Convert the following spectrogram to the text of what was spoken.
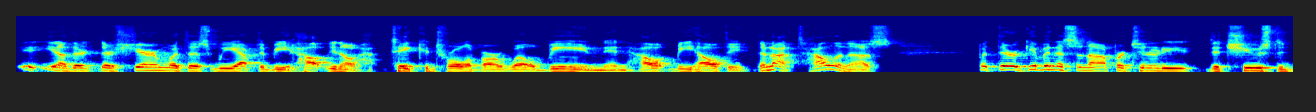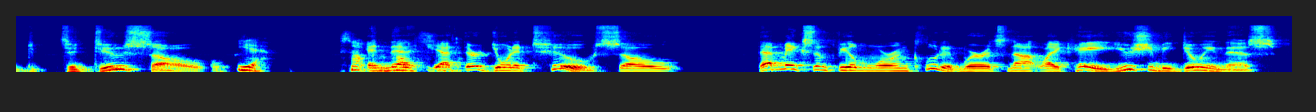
you know, they're they're sharing with us we have to be help, you know, take control of our well being and help be healthy. They're not telling us but they're giving us an opportunity to choose to to do so. Yeah, it's not. And that yet they're doing it too. So that makes them feel more included. Where it's not like, hey, you should be doing this.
